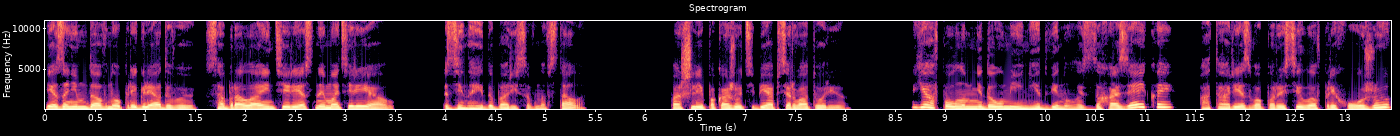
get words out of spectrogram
Я за ним давно приглядываю, собрала интересный материал. Зинаида Борисовна встала. «Пошли, покажу тебе обсерваторию». Я в полном недоумении двинулась за хозяйкой, а та резво порысила в прихожую,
